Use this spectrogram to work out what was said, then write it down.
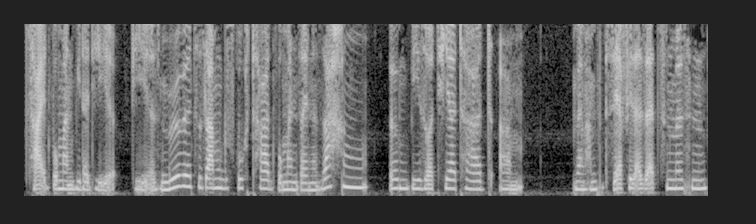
Zeit, wo man wieder die, die Möbel zusammengesucht hat, wo man seine Sachen irgendwie sortiert hat. Ähm, wir haben sehr viel ersetzen müssen,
